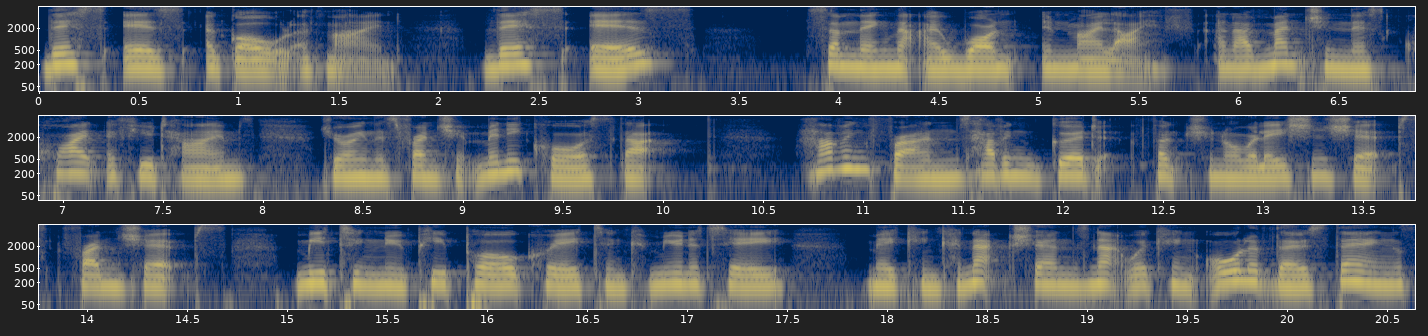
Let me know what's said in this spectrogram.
This is a goal of mine. This is something that I want in my life. And I've mentioned this quite a few times during this friendship mini course that having friends, having good functional relationships, friendships, meeting new people, creating community, making connections, networking, all of those things,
